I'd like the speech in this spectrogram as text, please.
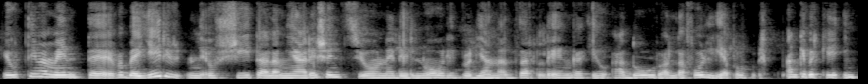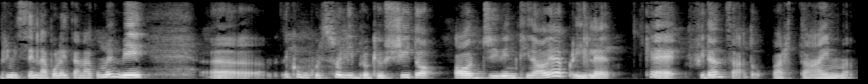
E ultimamente, vabbè, ieri è uscita la mia recensione del nuovo libro di Anna Zarlenga, che adoro alla follia, anche perché in primis è napoletana come me, eh, comunque il suo libro che è uscito oggi, 29 aprile, che è Fidanzato part-time.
